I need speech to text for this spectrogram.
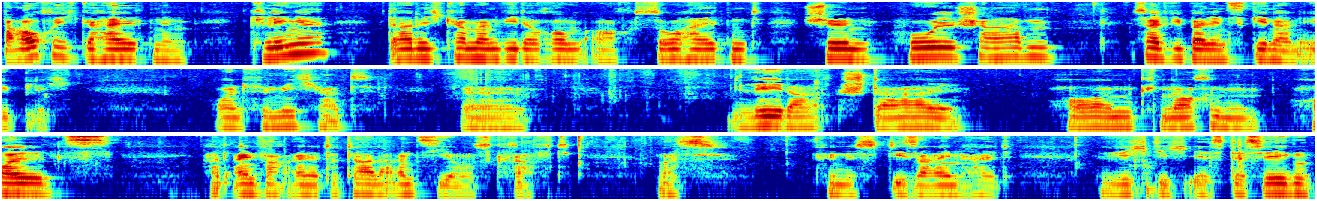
bauchig gehaltenen Klinge, dadurch kann man wiederum auch so haltend schön hohl schaben, ist halt wie bei den Skinnern üblich. Und für mich hat äh, Leder, Stahl, Horn, Knochen, Holz hat einfach eine totale Anziehungskraft, was für das Design halt wichtig ist. Deswegen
